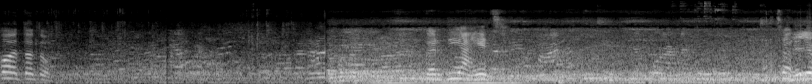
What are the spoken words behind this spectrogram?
पळतो तो. गर्दी आहेच. चल. ये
